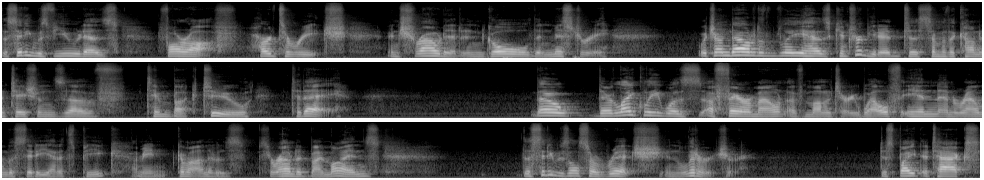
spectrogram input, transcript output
The city was viewed as far off, hard to reach, and shrouded in gold and mystery, which undoubtedly has contributed to some of the connotations of Timbuktu today. Though there likely was a fair amount of monetary wealth in and around the city at its peak. I mean, come on, it was surrounded by mines. The city was also rich in literature. Despite attacks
